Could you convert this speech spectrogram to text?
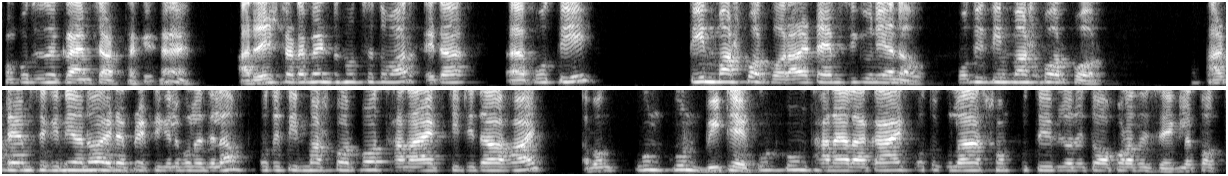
সম্পত্তিজনিত ক্রাইম চার্ট থাকে হ্যাঁ? আর রেজিস্টারটা মেনটেন হচ্ছে তোমার এটা প্রতি তিন মাস পর পর আর একটা এমসিকিউ নিয়ে নাও, প্রতি তিন মাস পর পর। আর একটা এমসিকিউ নিয়ে নাও, এটা প্র্যাকটিক্যালি বলে দিলাম, প্রতি তিন মাস পর পর থানায় এক চিঠি দেওয়া হয় এবং কোন কোন বিটে, কোন কোন থানা এলাকায় কতগুলা সম্পত্তি জনিত অপরাধ হয়েছে, এগুলো তথ্য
